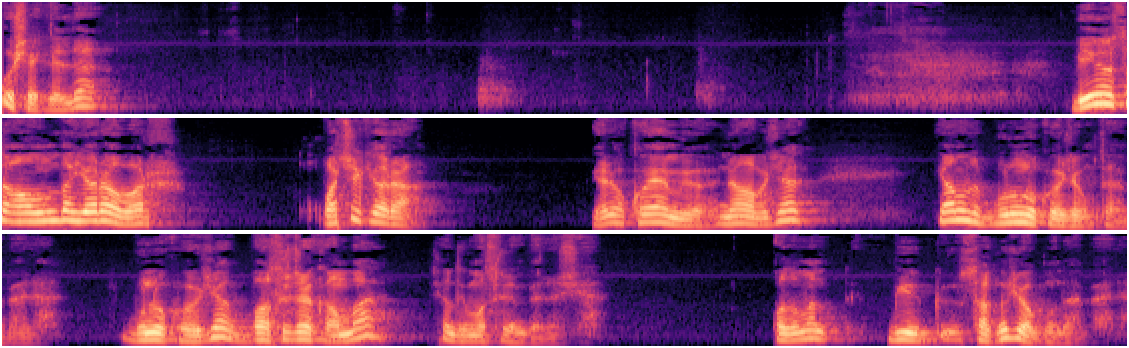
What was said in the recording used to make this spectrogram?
Bu şekilde Bir insan alnında yara var. Açık yara. Yere koyamıyor. Ne yapacak? Yalnız burnunu koyacak muhtemelen böyle. Bunu koyacak, basacak ama sen duyması için böylece. O zaman bir sakınca yok bunda böyle.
